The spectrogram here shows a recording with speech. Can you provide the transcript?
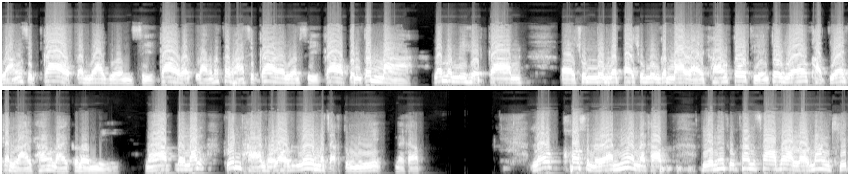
หลัง 19 กันยายน 49 วันหลังรัฐประหาร 19 กันยายน 49 เป็นต้นมา แล้วมันมีเหตุการณ์ชุมนุมกันไปชุมนุมกันมาหลายครั้งโต้เถียงโต้แย้งขัดแย้งกันหลายครั้งหลายกรณี นะครับ ดังนั้นพื้นฐานของเราเริ่มมาจากตรงนี้นะครับ แล้วข้อเสนออันเนี้ยนะครับ เรียนให้ทุกท่านทราบว่าเรานั่งคิด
